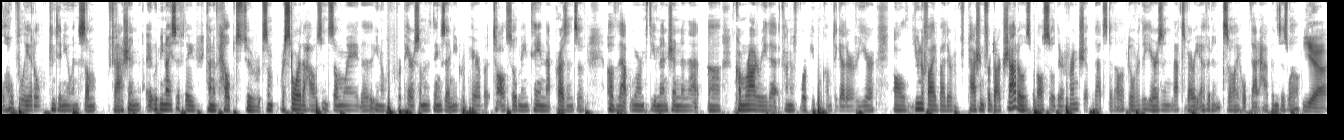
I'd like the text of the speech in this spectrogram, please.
Well, hopefully, it'll continue in some fashion. It would be nice if they kind of helped to some, restore the house in some way, the you know repair some of the things that need repair, but to also maintain that presence of of that warmth you mentioned and that uh, camaraderie that kind of where people come together every year, all unified by their passion for dark shadows, but also their friendship that's developed over the years, and that's very evident. So I hope that happens as well. Yeah,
